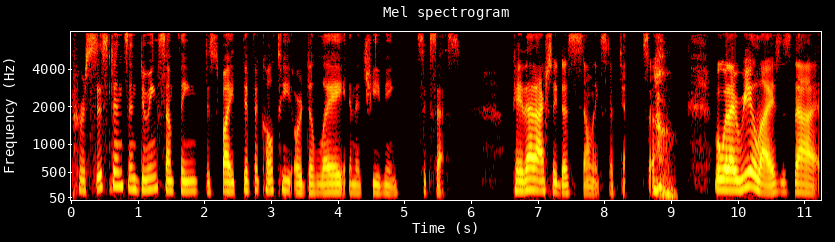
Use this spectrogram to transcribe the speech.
persistence in doing something despite difficulty or delay in achieving success. Okay, that actually does sound like step 10. So, but what I realized is that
